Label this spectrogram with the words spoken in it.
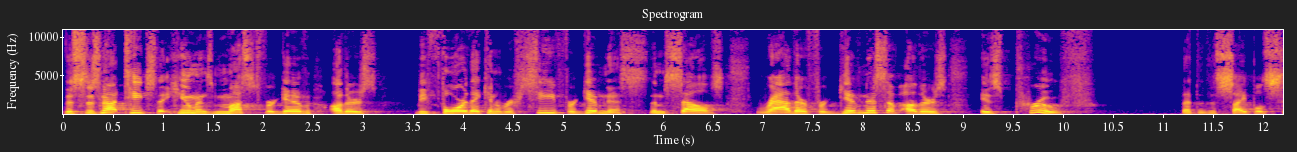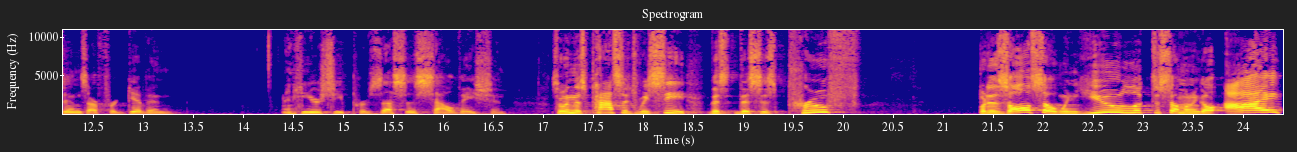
This does not teach that humans must forgive others before they can receive forgiveness themselves. Rather, forgiveness of others is proof that the disciple's sins are forgiven and he or she possesses salvation. So in this passage, we see this, this is proof, but it is also when you look to someone and go, I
